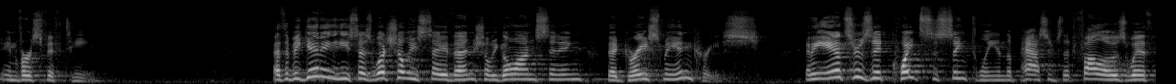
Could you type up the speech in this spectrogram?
in verse 15. At the beginning, he says, What shall we say then? Shall we go on sinning that grace may increase? And he answers it quite succinctly in the passage that follows with,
